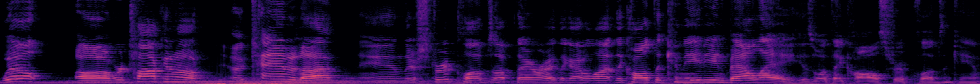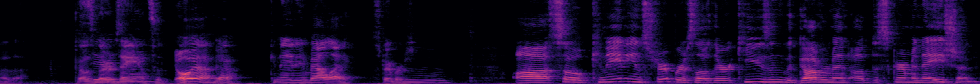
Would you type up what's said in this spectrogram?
Well, uh, we're talking about uh, Canada and their strip clubs up there, right? They got a lot. They call it the Canadian Ballet, is what they call strip clubs in Canada, because they're dancing. Oh yeah, yeah. Canadian Ballet strippers. Hmm. Uh, so Canadian strippers, though, they're accusing the government of discrimination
